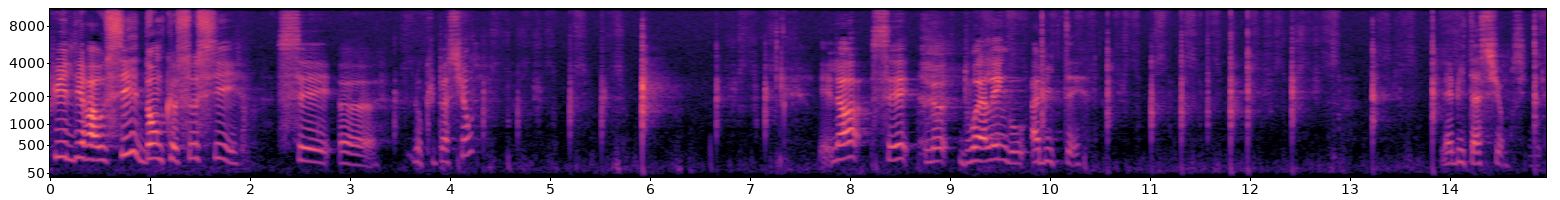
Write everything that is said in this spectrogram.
puis il dira aussi, donc ceci, c'est euh, l'occupation. Et là, c'est le dwelling ou habiter. L'habitation, si vous voulez.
